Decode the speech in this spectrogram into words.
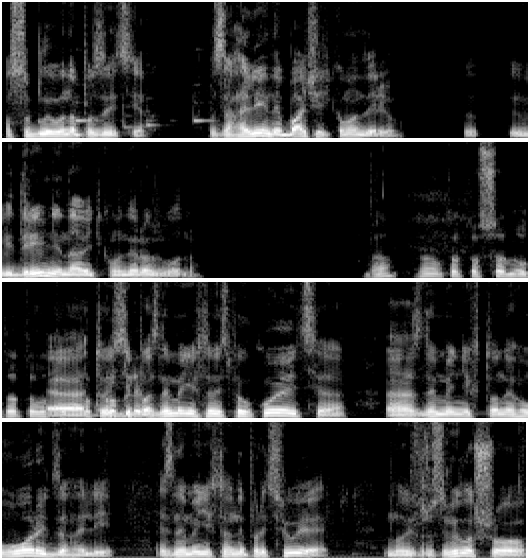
особливо на позиціях, взагалі не бачить командирів. Від рівня навіть командира взводу. Да, да, вот это, что- вот это вот Е, это тобто, проблема. типа, з ними ніхто не спілкується, е, з ними ніхто не говорить взагалі, з ними ніхто не працює. Ну і зрозуміло, що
